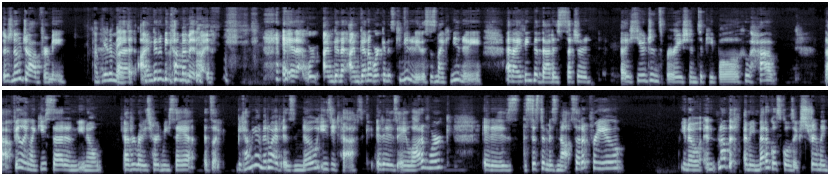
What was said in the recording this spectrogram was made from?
there's no job for me. I'm gonna make it. I'm gonna become a midwife, and I'm gonna I'm gonna work in this community. This is my community, and I think that that is such a a huge inspiration to people who have that feeling, like you said, and you know everybody's heard me say it. It's like becoming a midwife is no easy task. It is a lot of work. It is the system is not set up for you you know, and not that I mean, medical school is extremely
